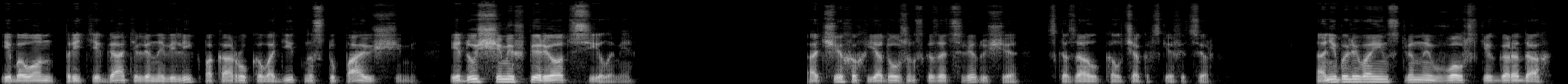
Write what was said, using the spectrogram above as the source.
ибо он притягателен и велик, пока руководит наступающими, идущими вперед силами. О чехах я должен сказать следующее, — сказал колчаковский офицер. Они были воинственны в волжских городах,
